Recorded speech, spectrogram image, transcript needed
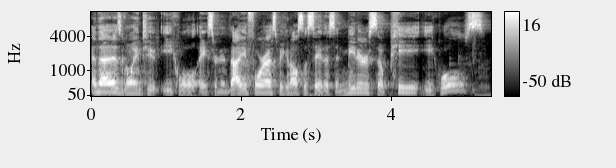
And that is going to equal a certain value for us. We can also say this in meters. So P equals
